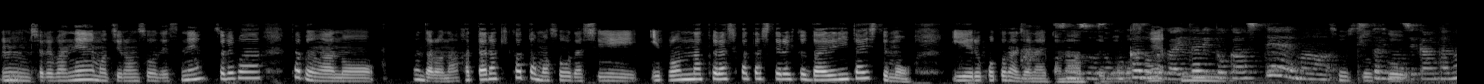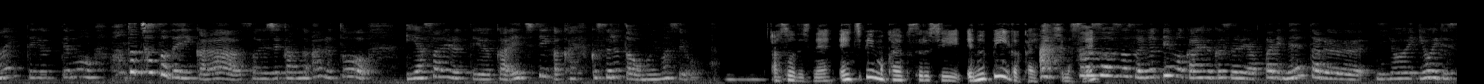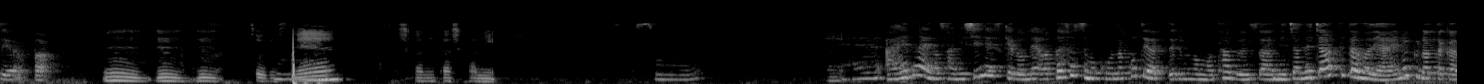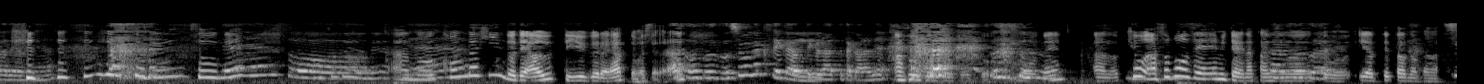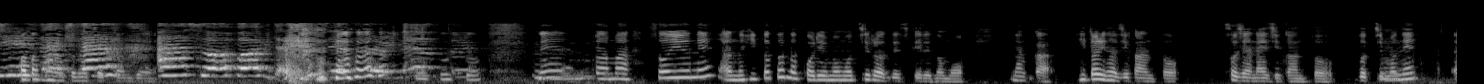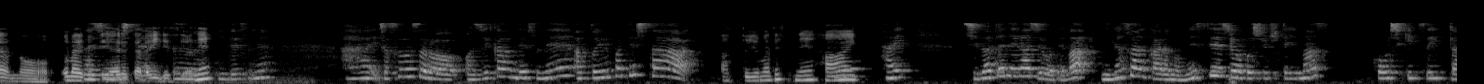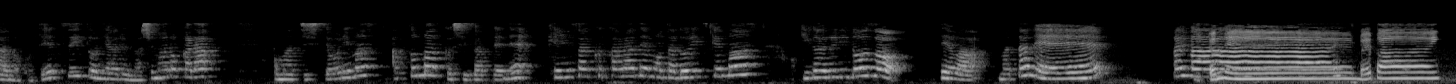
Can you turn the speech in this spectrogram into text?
うん、それはね、もちろんそうですね。それは多分あの、なんだろうな、働き方もそうだし、いろんな暮らし方してる人、誰に対しても言えることなんじゃないかなそうそうそう、ご思いますね。家族がいたりとかして、まあ、そう一そうそう人の時間がないって言っても、ほんとちょっとでいいから、そういう時間があると、癒されるっていうか、HP が回復するとは思いますよ。うんあ、そうですね。HP も回復するし、MP が回あ、復しますそうね。そうそうそう、MP も回復する。やっぱりメンタルに良い良いですよ、やっぱ。うん、うん、うん。そうですね。確かに、確かに。そう。ねね会えないの寂しいですけどね、私たちもこんなことやってるのも多分さ、めちゃめちゃ会ってたのに会えなくなったからだよね。そうね。ねそう。だよね。あの、ねこんな頻度で会うっていうぐらい会ってましたからあ、そうそうそう、小学生からやってくらい会ってたからね。あ、そうそうそうそう。そうね。あの、今日遊ぼうぜみたいな感じのやつをやってたのが、パタパタなくなっちゃ、ったんで。遊ぼうみたいな感じでね。そうそうそう。ね、まあまあ、そういうね、あの、人との交流ももちろんですけれども、なんか、一人の時間と、そうじゃない時間と、どっちもね、あの、うまいことやれたらいいですよね。うんいいですね。はい。じゃあそろそろお時間ですね。あっという間でした。あっという間ですね。はいね。はい。しざてねラジオでは皆さんからのメッセージを募集しています。公式ツイッターの固定ツイートにあるマシュマロからお待ちしております。アットマークしざてね、検索からでもたどり着けます。お気軽にどうぞ。では、またねバイバーイまたねー。バイバイ。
